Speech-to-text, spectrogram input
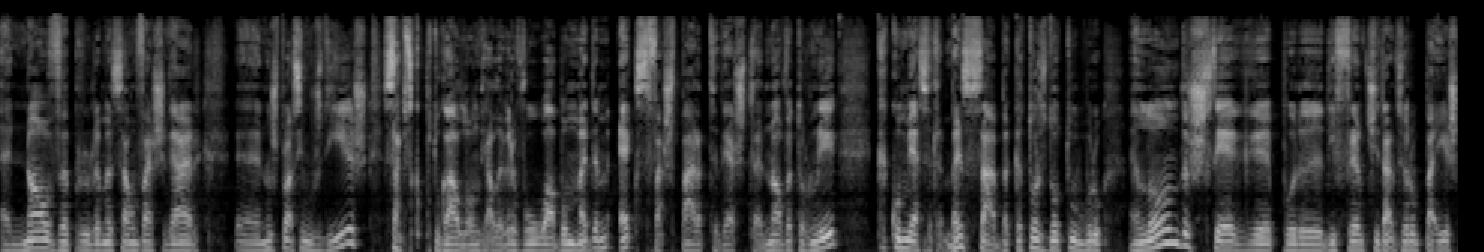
a nova programação vai chegar uh, nos próximos dias. Sabe-se que Portugal, onde ela gravou o álbum Madame X, faz parte desta nova turnê, que começa, também a 14 de outubro em Londres, segue por uh, diferentes cidades europeias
